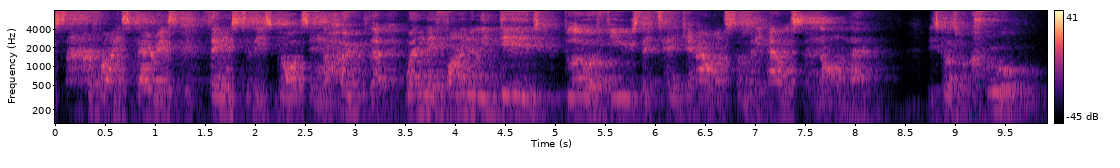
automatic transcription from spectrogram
sacrifice various things to these gods in the hope that when they finally did blow a fuse, they'd take it out on somebody else and not on them. These gods were cruel.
